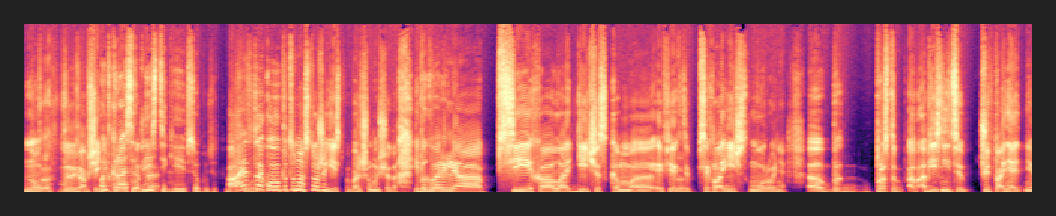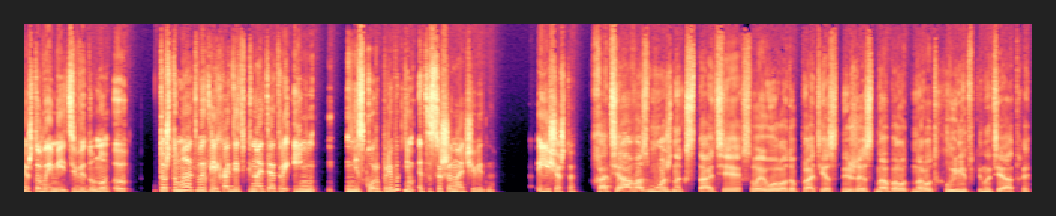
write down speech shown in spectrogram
Ну, Да. вы вообще подкрасят неплохо, да. листики, и все будет. А это такой опыт у нас тоже есть, по большому счету. И вы говорили о психологическом э, эффекте, Да. психологическом уроне. Э, Просто об- объясните чуть понятнее, что вы имеете в виду. Ну, э, то, что мы отвыкли ходить в кинотеатры и не скоро привыкнем, это совершенно очевидно. Еще что? Хотя, возможно, кстати, своего рода протестный жест, наоборот, народ хлынет в кинотеатры.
